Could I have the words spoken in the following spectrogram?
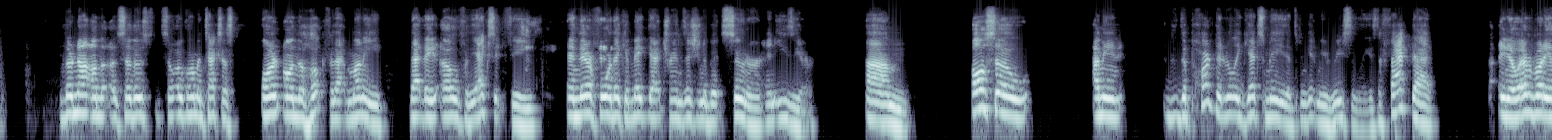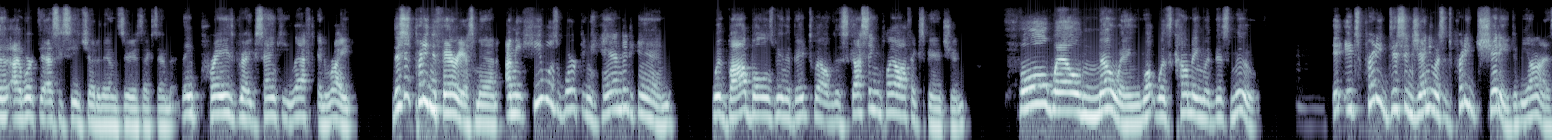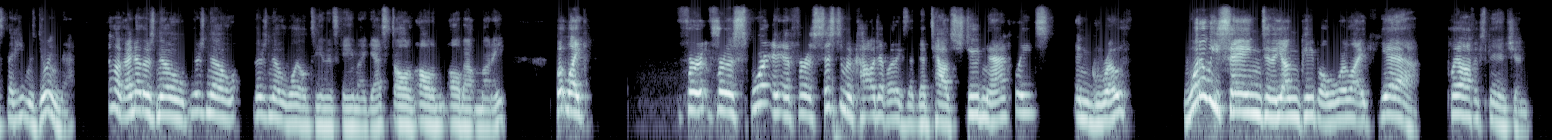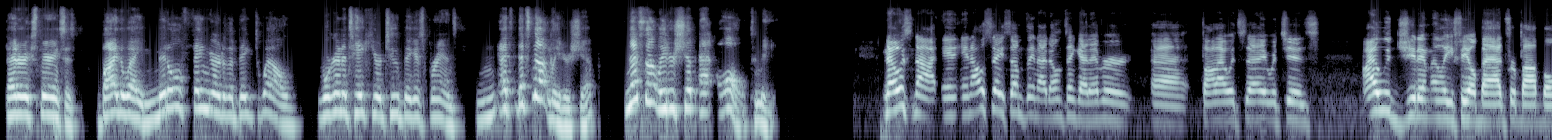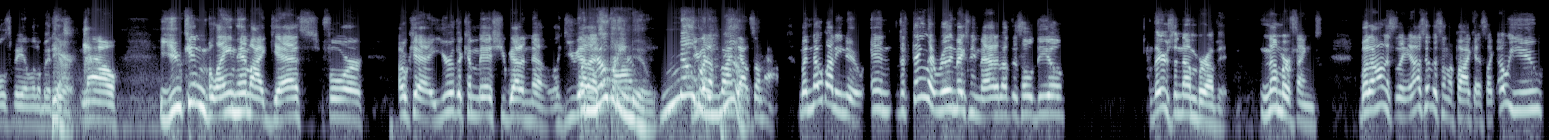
they're not on the, so those, so Oklahoma and Texas aren't on the hook for that money that they owe for the exit fee. And therefore they can make that transition a bit sooner and easier. Um, also, I mean, the part that really gets me, that's been getting me recently, is the fact that you know, everybody, I worked the SEC show today on Sirius XM. They praise Greg Sankey left and right. This is pretty nefarious, man. I mean, he was working hand in hand with Bob Bowlesby in the Big 12, discussing playoff expansion, full well knowing what was coming with this move. It, it's pretty disingenuous. It's pretty shitty, to be honest, that he was doing that. And look, I know there's no, there's no, there's no loyalty in this game. I guess it's all, all, all about money. But like, for for a sport and for a system of college athletics that, that touts student athletes and growth, what are we saying to the young people? We're like, yeah, playoff expansion, better experiences. By the way, middle finger to the Big 12. We're going to take your two biggest brands. That's, not leadership. And that's not leadership at all to me. No, it's not. And, and I'll say something I don't think I'd ever uh, thought I would say, which is I legitimately feel bad for Bob Bowlesby a little bit Yeah. here. Now, you can blame him, I guess, for okay, you're the commish, you got to know, like you got to. nobody knew. You got Nobody to find knew. out somehow, but nobody knew. And the thing that really makes me mad about this whole deal, there's a number of it, number of things. But honestly, and I said this on the podcast, like, oh, you,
